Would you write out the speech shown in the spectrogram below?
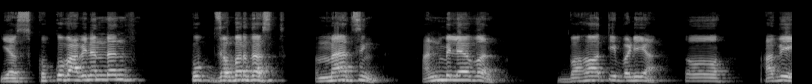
यस खूप खूप अभिनंदन, खूप ज़बरदस्त अमेजिंग अनबिलीवेबल बहुत ही बढ़िया. तो अभी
